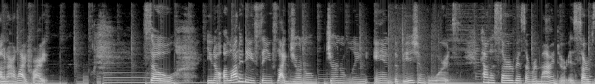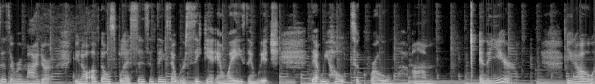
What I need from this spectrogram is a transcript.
on our life right? So you know, a lot of these things like journal journaling and the vision boards kind of serve as a reminder. It serves as a reminder, you know, of those blessings and things that we're seeking and ways in which that we hope to grow um, in the year you know,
